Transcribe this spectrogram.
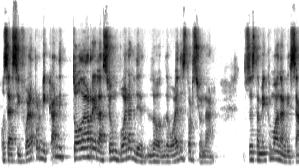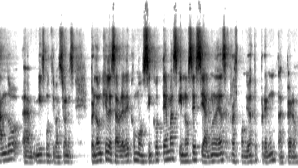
o sea, si fuera por mi carne, toda relación buena lo, lo voy a distorsionar entonces también como analizando eh, mis motivaciones. Perdón que les hablé de como cinco temas y no sé si alguna de ellas respondió a tu pregunta, pero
